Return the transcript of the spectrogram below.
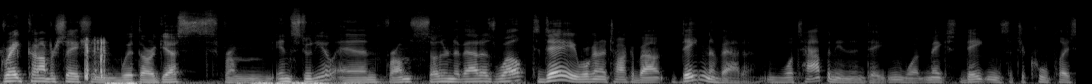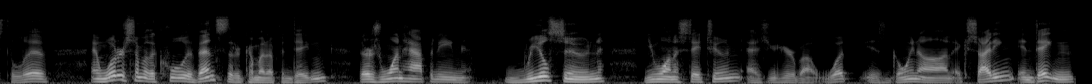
Great conversation with our guests from in studio and from Southern Nevada as well. Today we're going to talk about Dayton, Nevada, what's happening in Dayton, what makes Dayton such a cool place to live, and what are some of the cool events that are coming up in Dayton. There's one happening real soon. You want to stay tuned as you hear about what is going on exciting in Dayton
